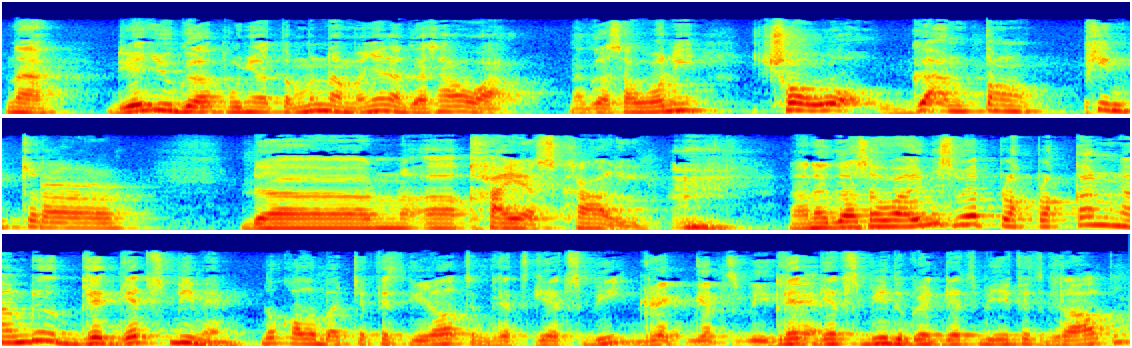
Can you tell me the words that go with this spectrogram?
Nah, dia juga punya temen namanya Nagasawa. Nagasawa nih cowok ganteng, pinter, dan uh, kaya sekali. Nah, Nagasawa ini sebenarnya plak-plakan ngambil Great Gatsby, men. Lu kalau baca Fitzgerald, The Great Gatsby, Greg Gatsby. Great kayak- Gatsby, The Great Gatsby Fitzgerald tuh.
